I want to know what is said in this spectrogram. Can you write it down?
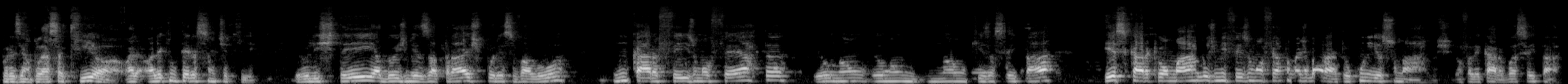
por exemplo, essa aqui, ó, olha, olha que interessante aqui. Eu listei há dois meses atrás por esse valor. Um cara fez uma oferta, eu não, eu não, não quis aceitar. Esse cara que é o Marlos me fez uma oferta mais barata. Eu conheço o Marlos. Eu falei, cara, vou aceitar.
